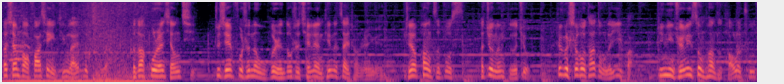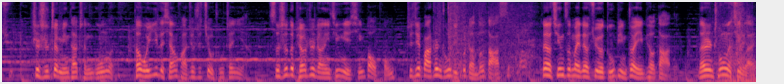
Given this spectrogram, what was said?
他想跑，发现已经来不及了。可他忽然想起。之前附身的五个人都是前两天的在场人员，只要胖子不死，他就能得救。这个时候他赌了一把，拼尽全力送胖子逃了出去。事实证明他成功了。他唯一的想法就是救出真雅。此时的朴市长已经野心爆棚，直接把正主李部长都打死了。他要亲自卖掉具有毒品赚一票大的。男人冲了进来，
